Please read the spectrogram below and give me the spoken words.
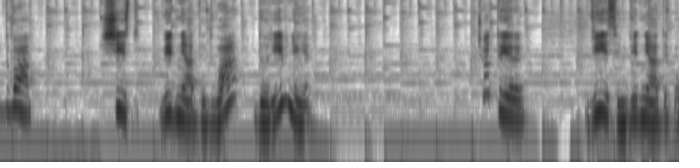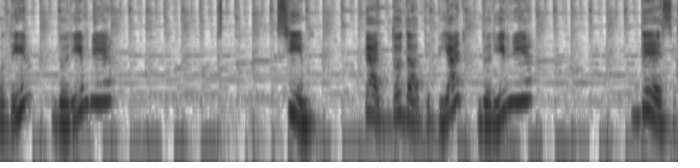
2. 6 відняти 2 дорівнює 4. 8 відняти 1 дорівнює 7. 5 додати 5 дорівнює 10.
